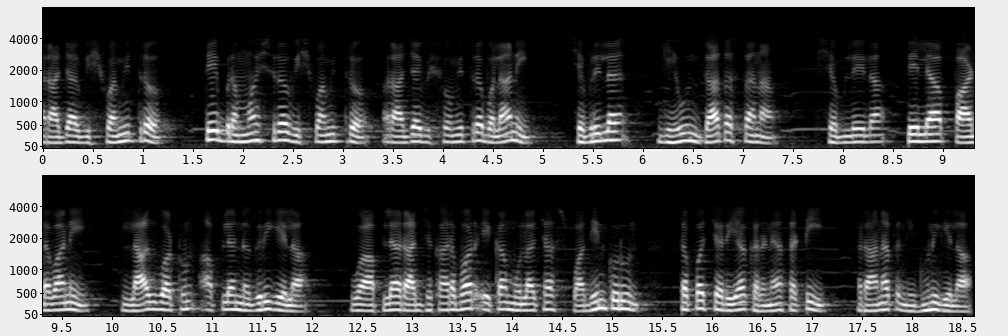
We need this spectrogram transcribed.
राजा विश्वामित्र ते ब्रह्मश्र विश्वामित्र राजा विश्वामित्र बलाने शबरीला घेऊन जात असताना शबलेला पेल्या पाडवाने लाज वाटून आपल्या नगरी गेला व आपल्या राज्यकारभार एका मुलाच्या स्वाधीन करून तपश्चर्या करण्यासाठी रानात निघून गेला.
